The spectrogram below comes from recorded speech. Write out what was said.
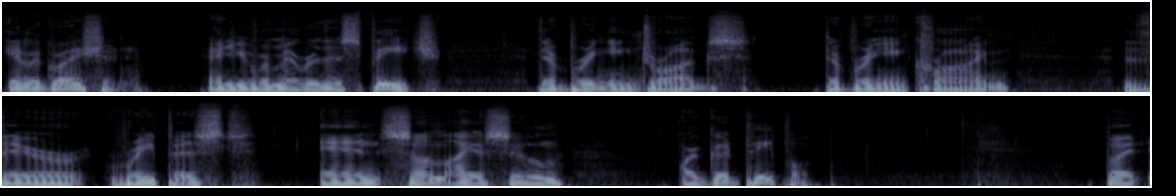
immigration. And you remember this speech. They're bringing drugs, they're bringing crime, they're rapists, and some, I assume, are good people. But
